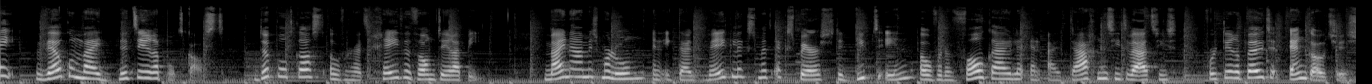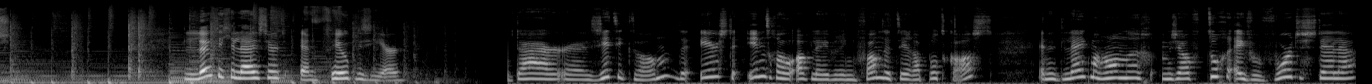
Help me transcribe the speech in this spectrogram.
Hey, welkom bij de Thera Podcast, de podcast over het geven van therapie. Mijn naam is Marlon en ik duik wekelijks met experts de diepte in over de valkuilen en uitdagende situaties voor therapeuten en coaches. Leuk dat je luistert en veel plezier. Daar uh, zit ik dan, de eerste intro-aflevering van de Thera Podcast. En het leek me handig mezelf toch even voor te stellen.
